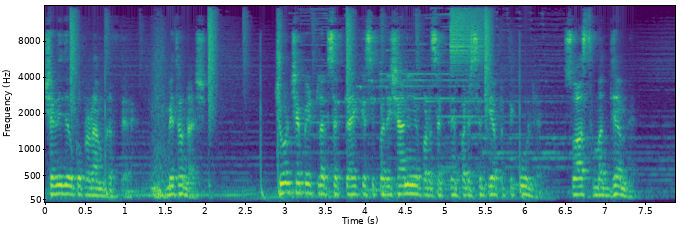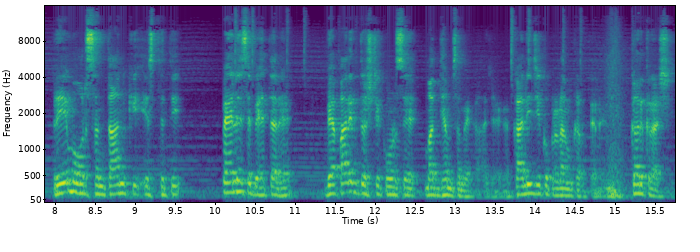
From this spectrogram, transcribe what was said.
शनिदेव को प्रणाम करते रहे। मिथुन राशि। चोट चपेट लग सकता है, किसी परेशानी में पड़ सकते हैं, परिस्थितियाँ प्रतिकूल है, स्वास्थ्य मध्यम है। प्रेम और संतान की स्थिति पहले से बेहतर है व्यापारिक दृष्टिकोण से मध्यम समय कहा जाएगा। काली जी को प्रणाम करते रहे। कर्क राशि,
